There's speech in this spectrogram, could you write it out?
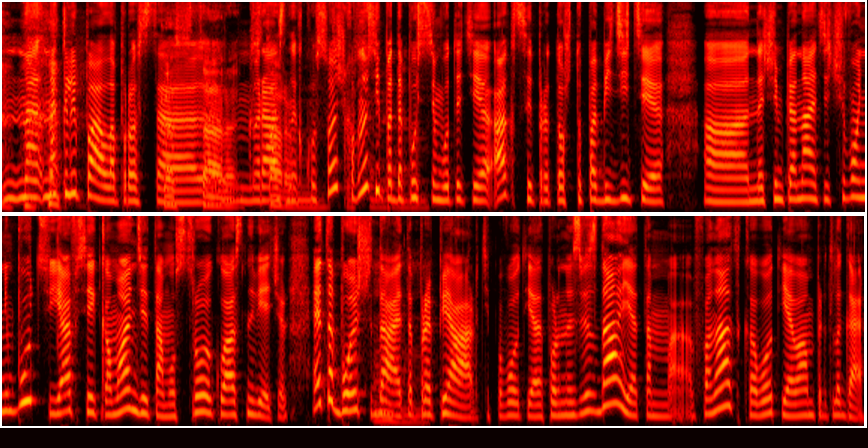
Я наклепала просто разных кусочков. Ну, типа, допустим, вот эти акции про то, что победите на чемпионате чего-нибудь, я всей команде там устрою классный вечер. Это больше, да, это про пиар. Типа, вот я порнозвезда звезда, я там э, фанатка, вот я вам предлагаю.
